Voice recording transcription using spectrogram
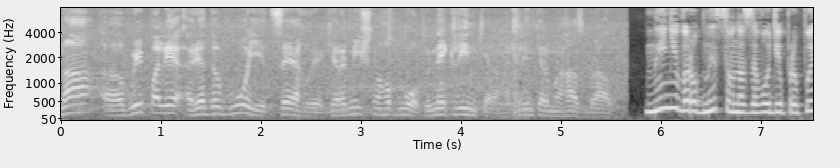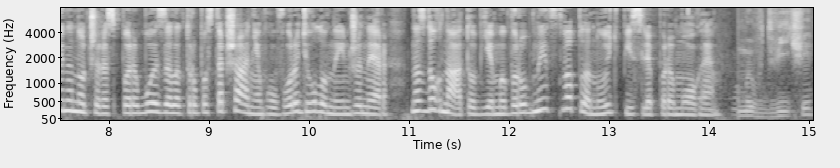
на е, випалі рядової цегли керамічного блоку, не клінкера. На клінкер ми газ брали. Нині виробництво на заводі припинено через перебої з електропостачанням, говорить головний інженер. Наздогнати об'єми виробництва планують після перемоги. Ми вдвічі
